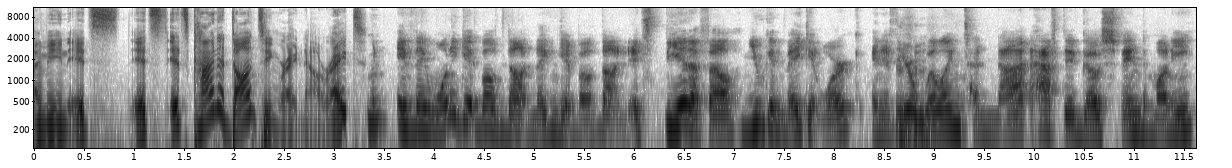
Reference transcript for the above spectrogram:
I mean, it's it's it's kind of daunting right now, right? I mean, if they want to get both done, they can get both done. It's the NFL. You can make it work. And if you're mm-hmm. willing to not have to go spend money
